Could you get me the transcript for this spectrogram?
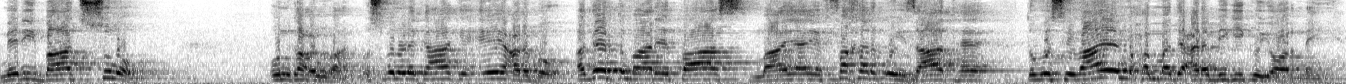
میری بات سنو۔ ان کا عنوان۔ اس میں انہوں نے کہا کہ اے عربو، اگر تمہارے پاس مایا فخر کوئی ذات ہے، تو وہ سوائے محمد عربی کی کوئی اور نہیں ہے۔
